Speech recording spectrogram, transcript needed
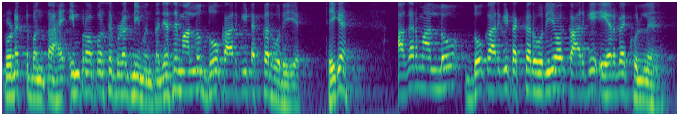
प्रोडक्ट बनता है। इम्प्रॉपर से प्रोडक्ट नहीं बनता। जैसे मान लो दो कार की टक्कर हो रही है, ठीक है? अगर मान लो दो कार की टक्कर हो रही है और कार के एयर बैग खुलने हैं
